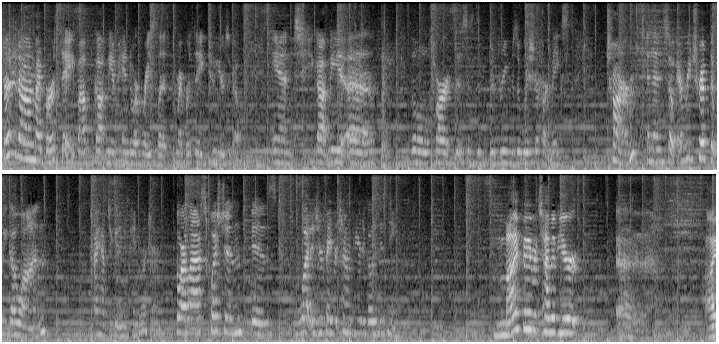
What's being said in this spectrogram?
Started on my birthday. Bob got me a Pandora bracelet for my birthday two years ago. And he got me a little heart that says the, the dream is a wish your heart makes charm. And then so every trip that we go on, I have to get a new Pandora charm. So our last question is what is your favorite time of year to go to Disney? My favorite time of year, uh, I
